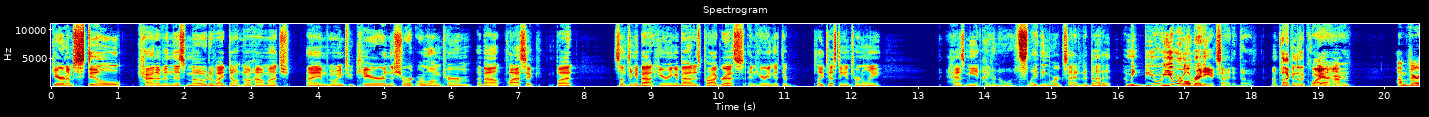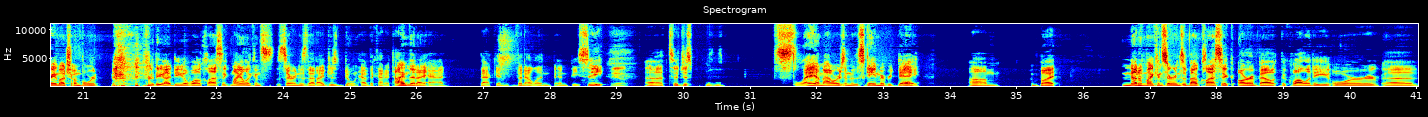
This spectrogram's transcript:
Garrett, I'm still kind of in this mode of I don't know how much I am going to care in the short or long term about Classic, but something about hearing about its progress and hearing that they're playtesting internally has me, I don't know, slightly more excited about it. I mean, you you were already excited though. I'm talking to the choir yeah, here. I'm, I'm very much on board for the idea of WoW Classic. My only concern is that I just don't have the kind of time that I had back in vanilla and, and BC yeah. uh, to just slam hours into this game every day. Um, but none of my concerns about classic are about the quality or uh,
